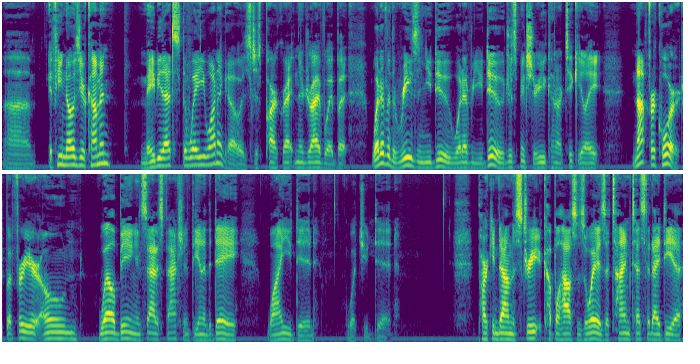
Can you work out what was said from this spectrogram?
Um, if he knows you're coming, maybe that's the way you want to go is just park right in their driveway. But whatever the reason you do whatever you do just make sure you can articulate not for court but for your own well-being and satisfaction at the end of the day why you did what you did parking down the street a couple houses away is a time-tested idea.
